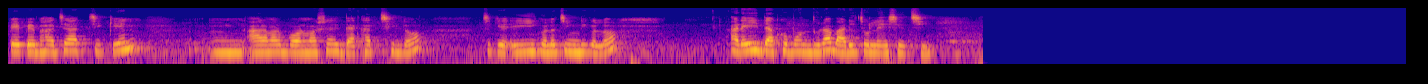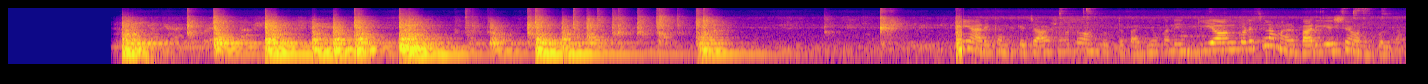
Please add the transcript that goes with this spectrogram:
পেঁপে ভাজা আর চিকেন আর আমার বরমাশাই দেখাচ্ছিল চিকেন এইগুলো চিংড়িগুলো। আর এই দেখো বন্ধুরা, বাড়ি চলে এসেছি। আর এখান থেকে যাওয়ার সময় তো অন করতে পারিনি। ওখানে গিয়ে অন করেছিলাম আর বাড়ি এসে অন করলাম।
